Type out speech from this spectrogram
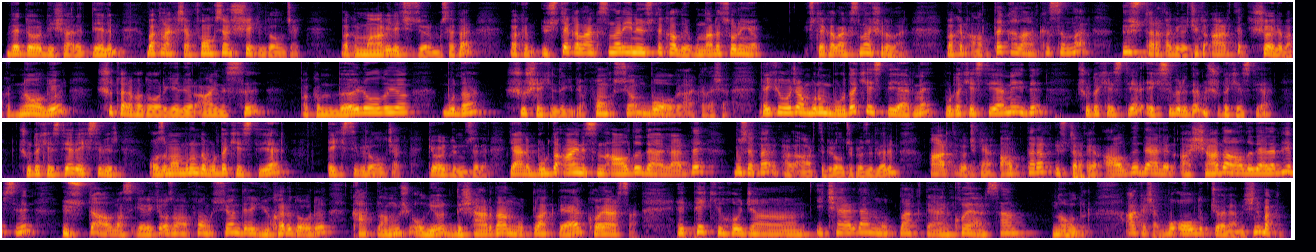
ve 4'ü işaretleyelim. Bakın arkadaşlar fonksiyon şu şekilde olacak. Bakın maviyle çiziyorum bu sefer. Bakın üstte kalan kısımları yine üstte kalıyor. Bunlarda sorun yok. Üste kalan kısımlar şuralar. Bakın altta kalan kısımlar üst tarafa geliyor. Çünkü artık şöyle bakın ne oluyor? Şu tarafa doğru geliyor aynısı. Bakın böyle oluyor. Bu da şu şekilde gidiyor. Fonksiyon bu oluyor arkadaşlar. Peki hocam bunun burada kestiği yer ne? Burada kestiği yer neydi? Şurada kestiği yer eksi 1 değil mi? Şurada kestiği yer. Şurada kestiği yer eksi 1. O zaman bunun da burada kestiği yer eksi 1 olacak gördüğünüz üzere. Yani burada aynısının aldığı değerlerde bu sefer pardon, artı 1 olacak özür dilerim. Artı 1 olacak. Yani alt taraf üst tarafa yani aldığı değerlerin aşağıda aldığı değerlerin hepsinin üstte alması gerekiyor. O zaman fonksiyon direkt yukarı doğru katlanmış oluyor. Dışarıdan mutlak değer koyarsan. E peki hocam içeriden mutlak değer koyarsam ne olur? Arkadaşlar bu oldukça önemli. Şimdi bakın.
